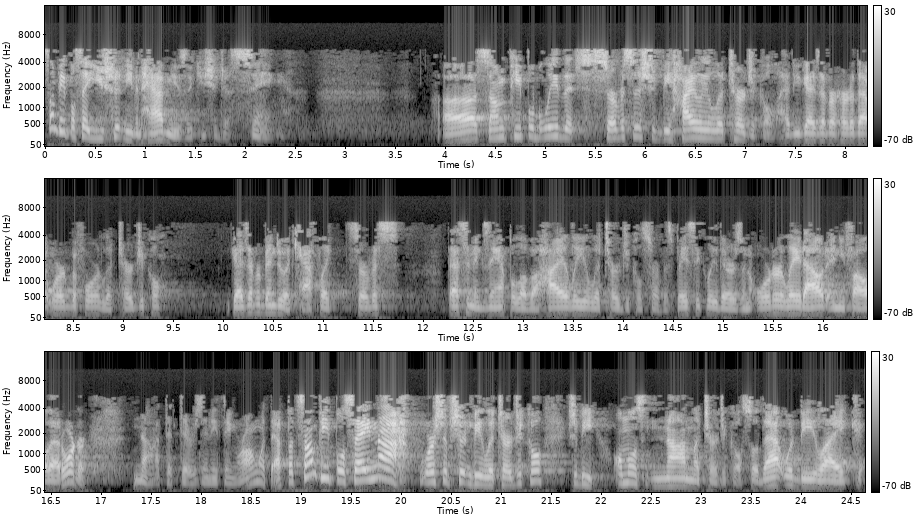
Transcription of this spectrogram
Some people say you shouldn't even have music. You should just sing. Uh, some people believe that services should be highly liturgical. Have you guys ever heard of that word before? Liturgical? You guys ever been to a Catholic service? That's an example of a highly liturgical service. Basically, there's an order laid out and you follow that order. Not that there's anything wrong with that, but some people say, nah, worship shouldn't be liturgical. It should be almost non-liturgical. So that would be like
